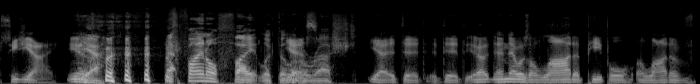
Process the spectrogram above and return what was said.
CGI. You know? Yeah, that final fight looked a Yes. little rushed. Yeah, it did. It did. And there was a lot of people, a lot of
